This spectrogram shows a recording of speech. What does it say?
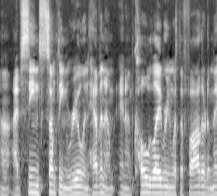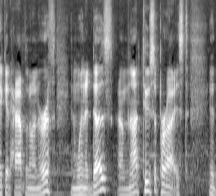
Uh, I've seen something real in heaven I'm, and I'm co-laboring with the Father to make it happen on earth. And when it does, I'm not too surprised. It,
